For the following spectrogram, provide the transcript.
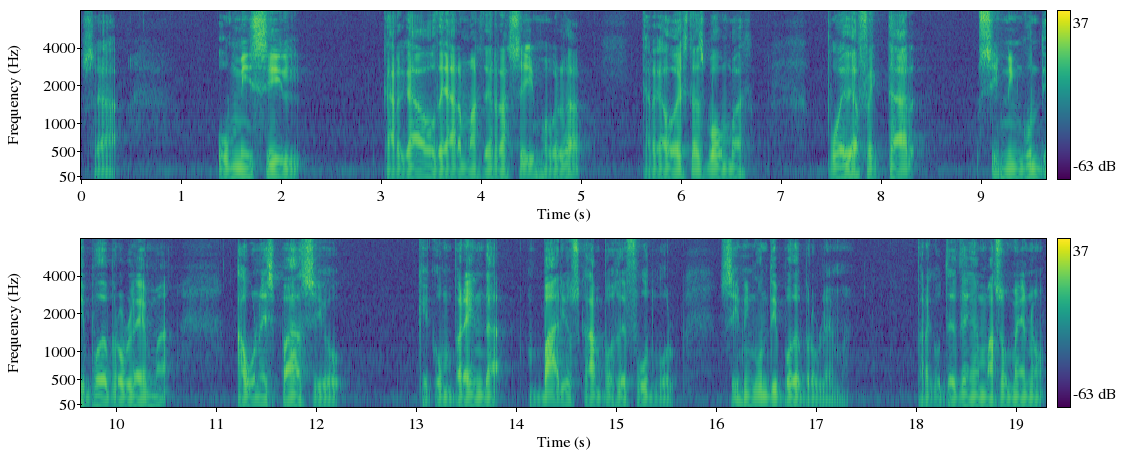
O sea, un misil cargado de armas de racismo, ¿verdad? Cargado de estas bombas, puede afectar sin ningún tipo de problema a un espacio que comprenda varios campos de fútbol sin ningún tipo de problema. Para que ustedes tengan más o menos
